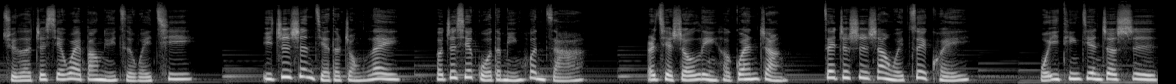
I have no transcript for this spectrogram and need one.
娶了这些外邦女子为妻，以致圣洁的种类。”和这些国的民混杂，而且首领和官长在这世上为罪魁。我一听见这事，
